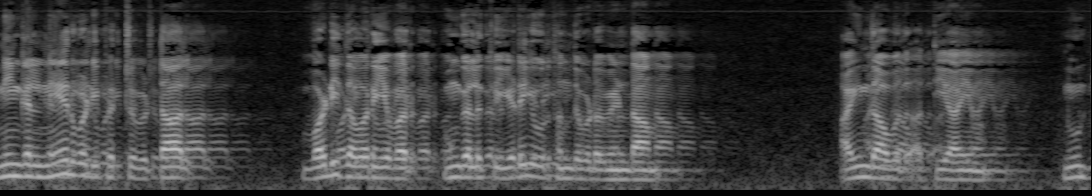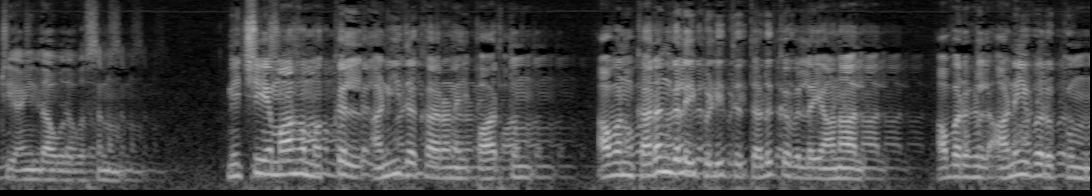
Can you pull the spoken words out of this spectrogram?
நீங்கள் நேர் வழி பெற்றுவிட்டால் வழி தவறியவர் உங்களுக்கு இடையூறு தந்துவிட வேண்டாம். ஐந்தாவது அத்தியாயம் நூற்றி ஐந்தாவது வசனம். நிச்சயமாக மக்கள் அநீதக்காரனை பார்த்தும் அவன் கரங்களை பிடித்து தடுக்கவில்லையானால் அவர்கள் அனைவருக்கும்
